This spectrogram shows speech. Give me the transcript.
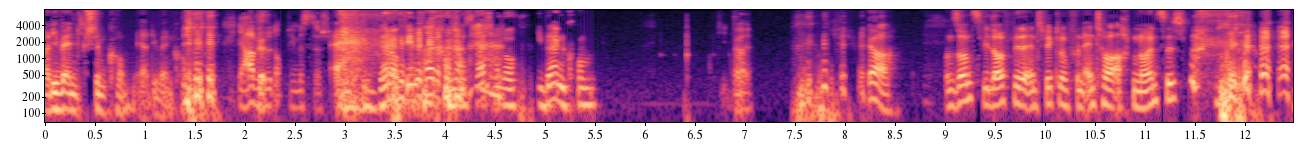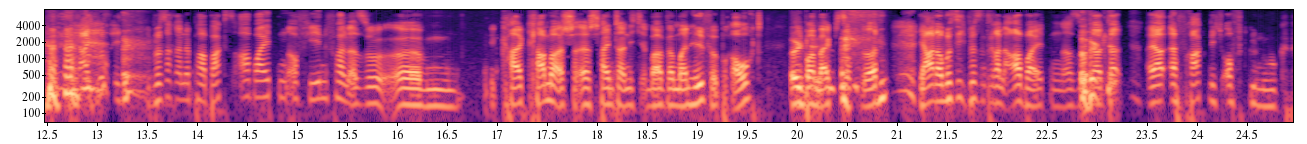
Ah, die werden bestimmt kommen. Ja, die werden kommen. Ja, wir sind optimistisch. Die werden auf jeden Fall kommen, das weiß man doch. Die werden kommen. Auf jeden Fall. ja. Und sonst, wie läuft mit der Entwicklung von N-Tower 98? Ja, ich, muss, ich, ich muss auch an ein paar Bugs arbeiten, auf jeden Fall. Also, ähm, Karl Klammer ersch- erscheint da nicht immer, wenn man Hilfe braucht. Wie bei Okay. Microsoft Word. Ja, da muss ich ein bisschen dran arbeiten. Also, da, da, er, er fragt nicht oft genug,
